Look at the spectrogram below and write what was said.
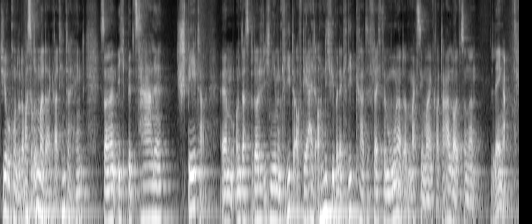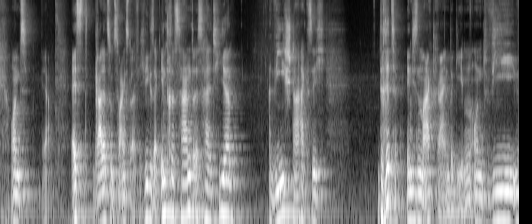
Girokonto oder was auch immer da gerade hinterhängt, sondern ich bezahle später. Ähm, und das bedeutet, ich nehme einen Kredit auf, der halt auch nicht wie bei der Kreditkarte vielleicht für einen Monat oder maximal ein Quartal läuft, sondern länger. Und ja, ist geradezu zwangsläufig. Wie gesagt, interessant ist halt hier, wie stark sich Dritte in diesen Markt reinbegeben und wie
